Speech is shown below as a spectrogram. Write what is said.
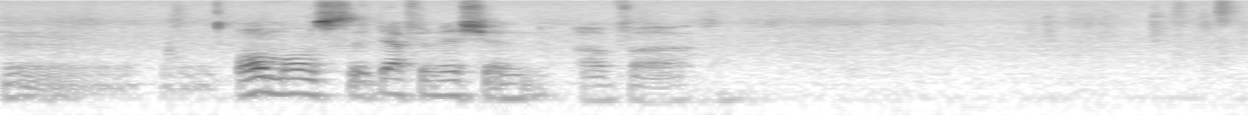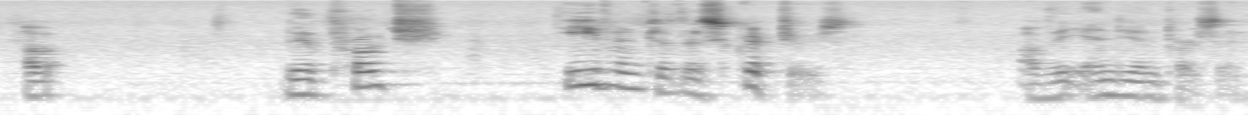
hmm, almost the definition of uh, of the approach even to the scriptures of the Indian person.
